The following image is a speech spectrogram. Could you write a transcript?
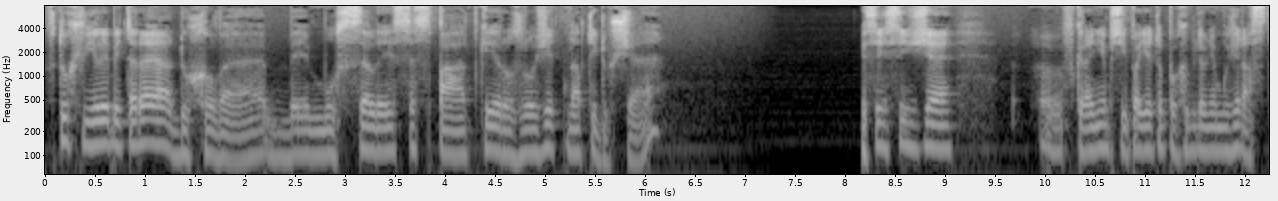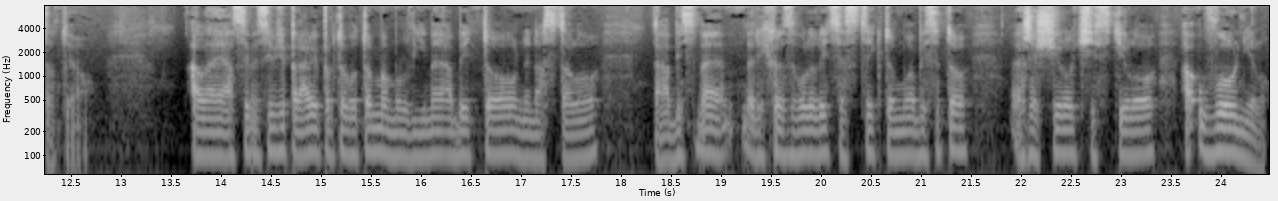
v tu chvíli by teda duchové by museli se zpátky rozložit na ty duše. Myslíš si, že eh, v krajním případě to pochopitelně může nastat, jo? Ale já si myslím, že právě proto o tom mluvíme, aby to nenastalo a aby jsme rychle zvolili cesty k tomu, aby se to řešilo, čistilo a uvolnilo.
